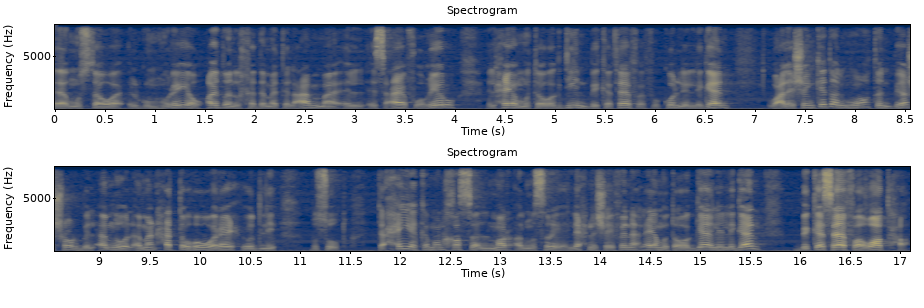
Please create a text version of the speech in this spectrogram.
مستوى الجمهورية وأيضا الخدمات العامة الإسعاف وغيره. الحقيقة متواجدين بكثافة في كل اللجان. وعلشان كده المواطن بيشعر بالأمن والأمان حتى وهو رايح يدلي بصوته. تحية كمان خاصة للمرأة المصرية اللي إحنا شايفينها الحقيقة متوجهة للجان بكثافة واضحة.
